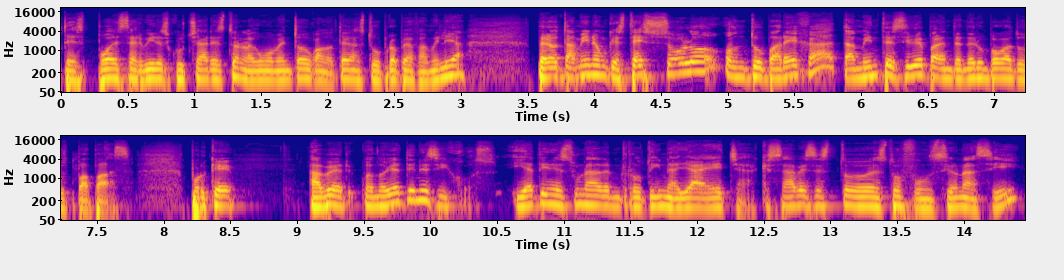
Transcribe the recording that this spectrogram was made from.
te puede servir escuchar esto en algún momento cuando tengas tu propia familia. Pero también, aunque estés solo con tu pareja, también te sirve para entender un poco a tus papás. Porque, a ver, cuando ya tienes hijos y ya tienes una rutina ya hecha, que sabes esto, esto funciona así,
